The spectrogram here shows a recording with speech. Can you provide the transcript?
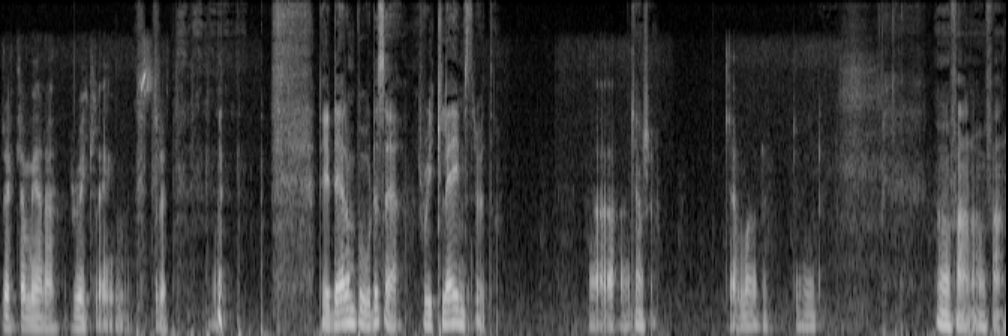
reklamera reclaim strut. Det är det de borde säga. Reclaim struten. Ja, Kanske. kan vara det. Kan vara det. Åh fan, åh fan.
